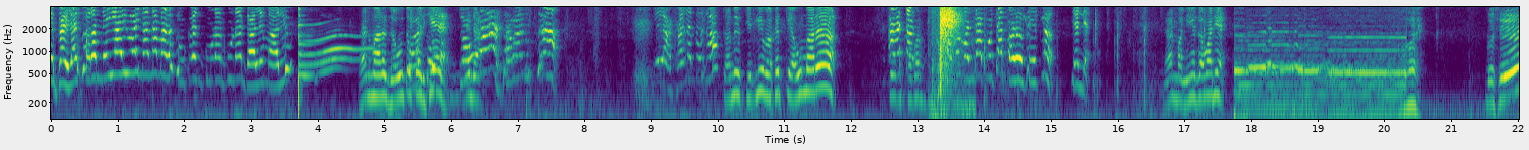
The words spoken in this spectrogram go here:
એ ગઈડા શરમ નહીં આવી હોય ના ના મારા છોકરાને કુણા કુણા ગાલે માર્યું. હેડ મારે જવું તો પડશે. જવું ના જવાનું છે. એ લાખાને તો જો. તને કેટલી વખત કેવું મારે? આ ખબર? મંદા પોચા પડો છે એટલે. એ લે. યાર મને એ જવા દે. ઓય ડોશી.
